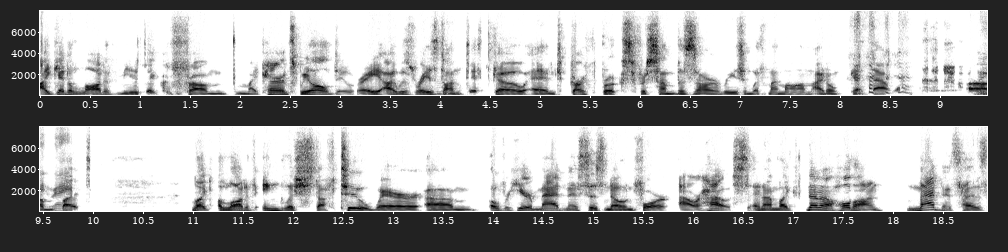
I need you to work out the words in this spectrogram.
I get a lot of music from my parents. We all do, right? I was raised Mhm. on disco and Garth Brooks for some bizarre reason with my mom. I don't get that one. Right, Um, right. Like a lot of English stuff too, where um, over here Madness is known for Our House, and I'm like, no, no, hold on. Madness has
